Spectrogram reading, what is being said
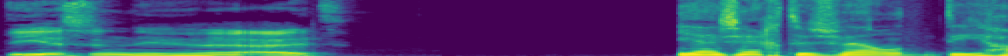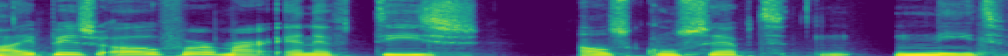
die is er nu uit. Jij zegt dus wel, die hype is over, maar NFT's als concept niet.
